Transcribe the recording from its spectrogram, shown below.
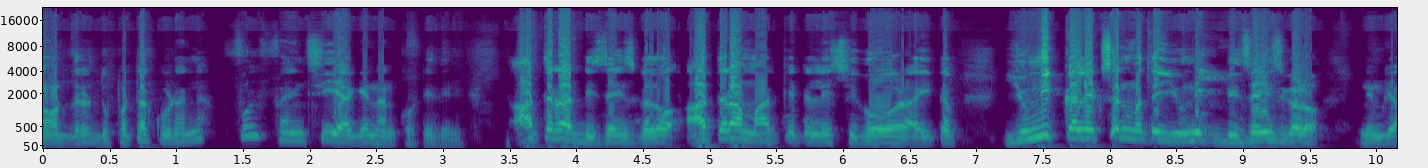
ನೋಡಿದ್ರೆ ದುಪಟ್ಟ ಕೂಡ ಫುಲ್ ಫ್ಯಾನ್ಸಿಯಾಗೆ ನಾನು ಕೊಟ್ಟಿದ್ದೀನಿ. ಆ ಥರ ಡಿಸೈನ್ಸ್ಗಳು ಆ ಥರ ಮಾರ್ಕೆಟಲ್ಲಿ ಸಿಗೋ ಐಟಮ್ ಯುನಿಕ್ ಕಲೆಕ್ಷನ್ ಮತ್ತು ಯುನಿಕ್ ಡಿಸೈನ್ಸ್ಗಳು ನಿಮಗೆ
